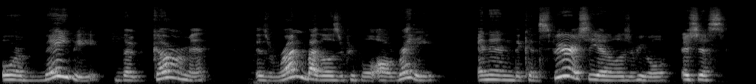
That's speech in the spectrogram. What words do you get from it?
Or maybe the government is run by the lizard people already, and then the conspiracy of the lizard people is just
